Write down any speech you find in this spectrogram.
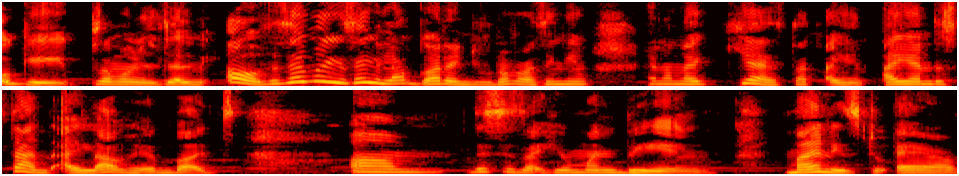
okay, someone will tell me, oh, the same way you say you love God and you've never seen Him, and I'm like, yes, that I I understand, I love Him, but um, this is a human being. Mine is to err.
